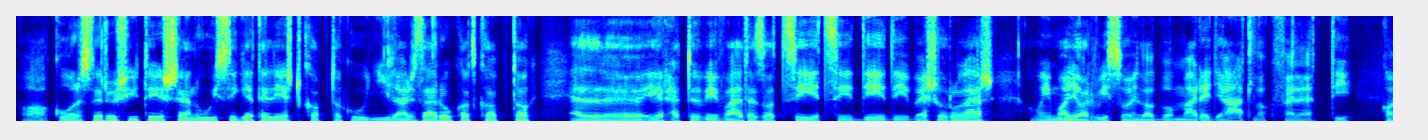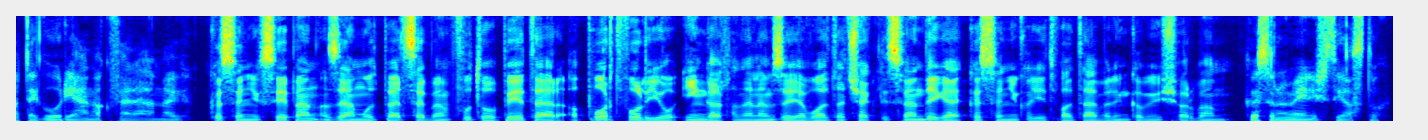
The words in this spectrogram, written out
a korszerűsítésen, új szigetelést kaptak, új nyílászárókat kaptak, elérhetővé vált ez a CCDD besorolás, ami magyar viszonylatban már egy átlag feletti kategóriának felel meg. Köszönjük szépen! Az elmúlt percekben Futó Péter, a portfólió ingatlan elemzője volt a checklist vendége. Köszönjük, hogy itt voltál velünk a műsorban. Köszönöm én is, sziasztok!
